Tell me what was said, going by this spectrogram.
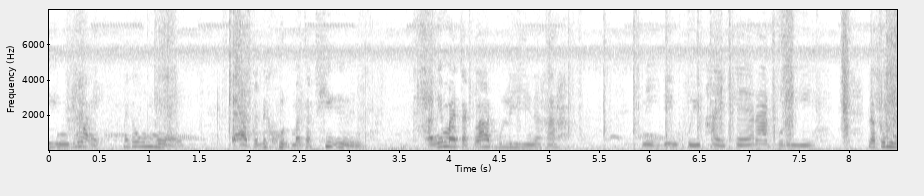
ดินด้วย ไม่ต้องเหนื่อย แต่อาจจะไปขุดมาจากที่อื่น อันนี้มาจากราชบุรีนะคะ นี่ดินขุยไผ่แท้ราชบุรี แล้วก็มี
